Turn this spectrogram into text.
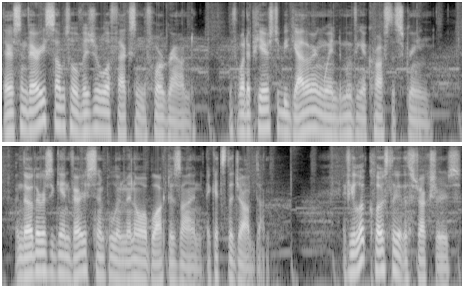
There are some very subtle visual effects in the foreground, with what appears to be gathering wind moving across the screen, and though there is again very simple and minimal block design, it gets the job done. If you look closely at the structures,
